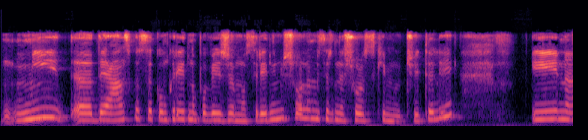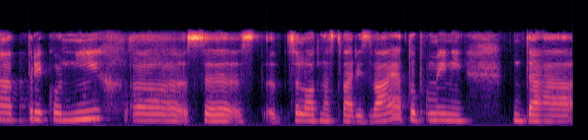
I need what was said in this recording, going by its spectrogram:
Mi eh, dejansko se konkretno povežemo s srednjimi šolami, srednješolskimi učitelji. In eh, preko njih uh, se celotna stvar izvaja. To pomeni, da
